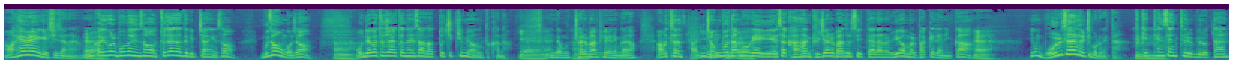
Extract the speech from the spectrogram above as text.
어. 해외에 계시잖아요. 그러니까 네. 이걸 보면서 투자자들 입장에서 무서운 거죠. 어. 어, 내가 투자했던 회사가 또 찍히면 어떡하나. 예. 너무 어. 저렴한 어. 표현인가요? 아무튼 아니, 정부 당국에 의해서 강한 규제를 받을 수 있다라는 위험을 받게 되니까 예. 이건 뭘 사야 될지 모르겠다. 특히 음. 텐센트를 비롯한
